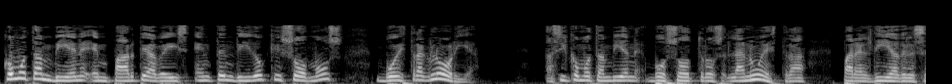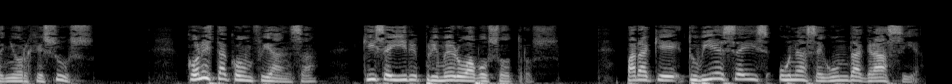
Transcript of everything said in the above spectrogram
como también en parte habéis entendido que somos vuestra gloria así como también vosotros la nuestra para el día del Señor Jesús. Con esta confianza quise ir primero a vosotros, para que tuvieseis una segunda gracia,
